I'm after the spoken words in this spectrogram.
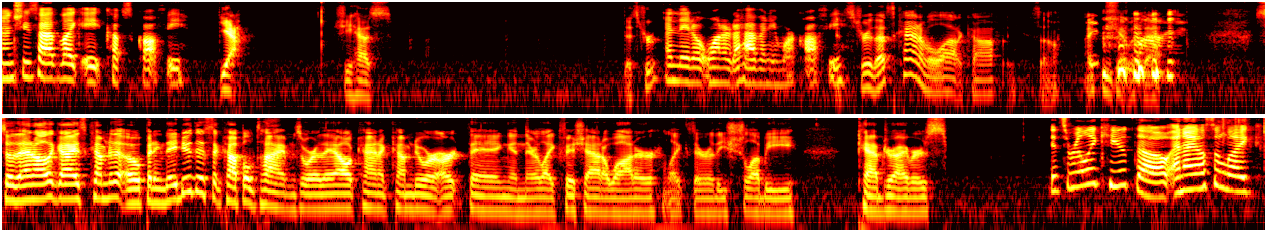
And she's had like eight cups of coffee. Yeah, she has. That's true. And they don't want her to have any more coffee. It's true. That's kind of a lot of coffee. So I can get with that. So then all the guys come to the opening. They do this a couple times where they all kind of come to her art thing and they're like fish out of water. Like they're these schlubby cab drivers. It's really cute though. And I also like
